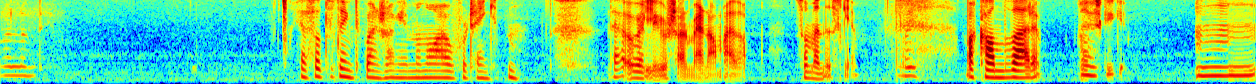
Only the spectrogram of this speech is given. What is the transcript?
Tar veldig lang tid. Jeg satt og tenkte på en sjanger, men nå har jeg jo fortrengt den. Det er jo veldig usjarmerende av meg, da. Som menneske. Oi. Hva kan det være? Jeg husker ikke. Mm.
